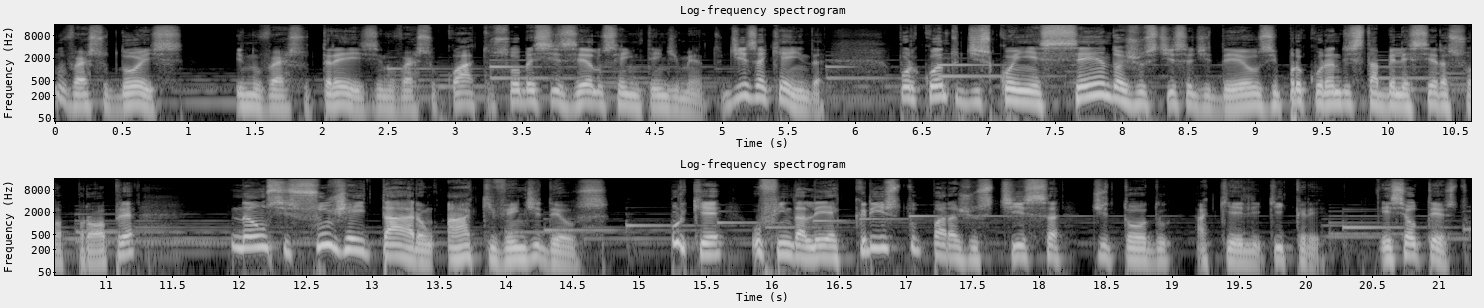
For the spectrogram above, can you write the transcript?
no verso 2 e no verso 3 e no verso 4 sobre esse zelo sem entendimento. Diz aqui ainda: Porquanto desconhecendo a justiça de Deus e procurando estabelecer a sua própria, não se sujeitaram à que vem de Deus. Porque o fim da lei é Cristo para a justiça de todo aquele que crê. Esse é o texto.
